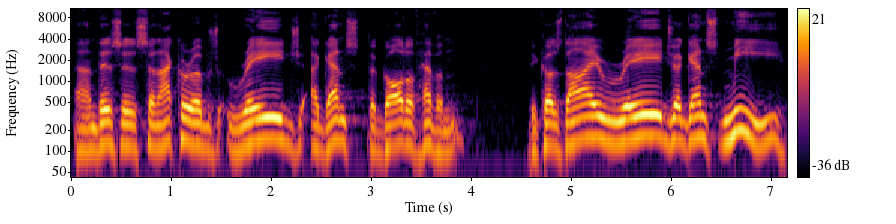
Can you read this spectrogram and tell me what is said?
And this is Sennacherib's rage against the God of heaven. Because thy rage against me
